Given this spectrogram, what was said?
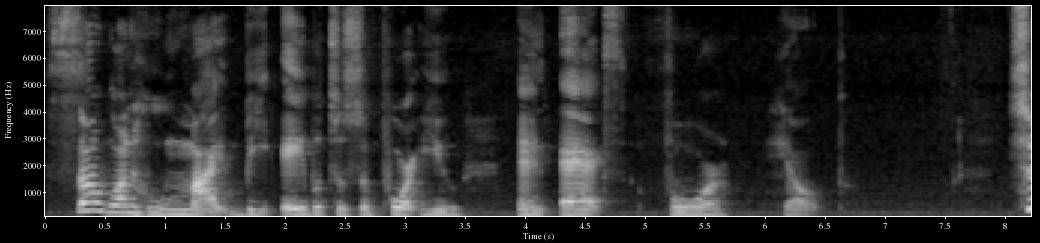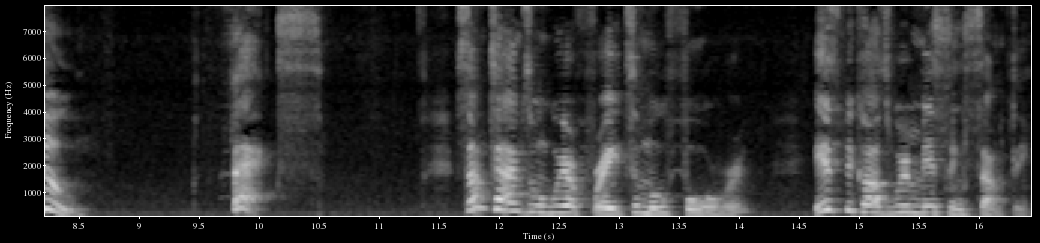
someone who might be able to support you and ask for help. Two, facts. Sometimes when we're afraid to move forward, it's because we're missing something.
